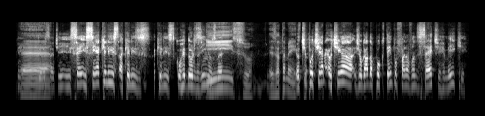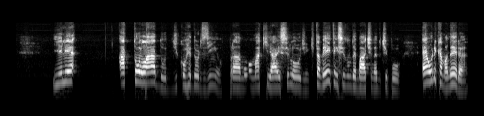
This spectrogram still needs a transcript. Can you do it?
É... Interessante. E sem, e sem aqueles, aqueles, aqueles corredorzinhos, Isso, né? Isso, exatamente. Eu, tipo, eu tinha, eu tinha jogado há pouco tempo Final Fantasy VII Remake, e ele é atolado de corredorzinho para maquiar esse loading, que também tem sido um debate, né, do tipo, é a única maneira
